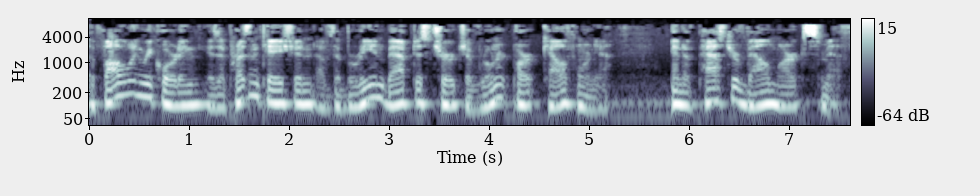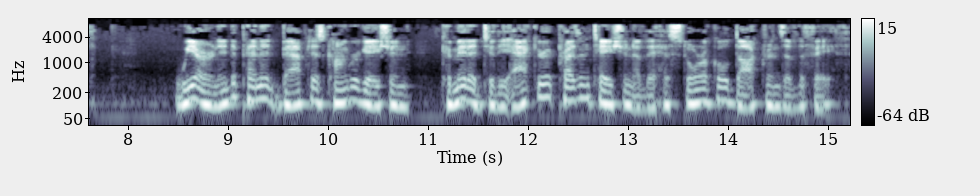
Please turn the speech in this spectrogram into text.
The following recording is a presentation of the Berean Baptist Church of Rohnert Park, California, and of Pastor Val Mark Smith. We are an independent Baptist congregation committed to the accurate presentation of the historical doctrines of the faith.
